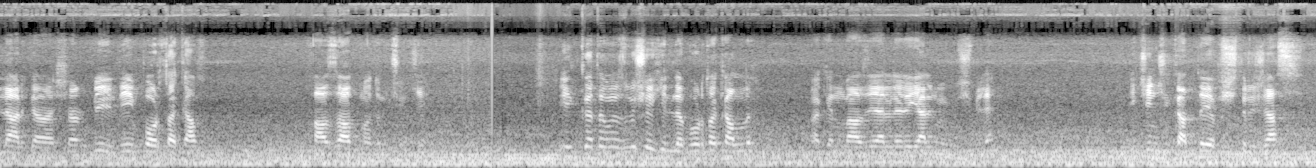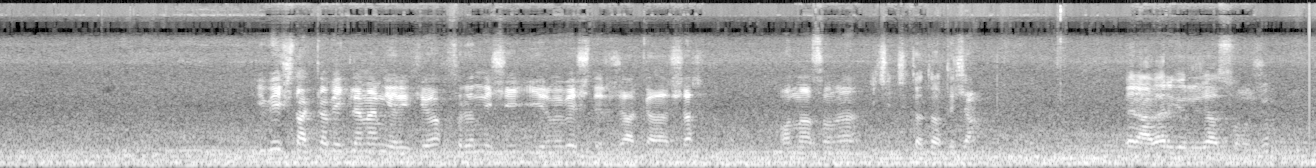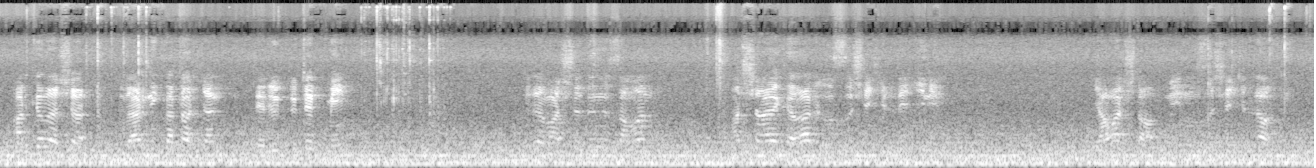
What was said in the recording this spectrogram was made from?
Şekilde arkadaşlar. Bildiğin portakal. Fazla atmadım çünkü. İlk katımız bu şekilde portakallı. Bakın bazı yerlere gelmemiş bile. İkinci katta yapıştıracağız. Bir 5 dakika beklemem gerekiyor. Fırının işi 25 derece arkadaşlar. Ondan sonra ikinci katı atacağım. Beraber göreceğiz sonucu. Arkadaşlar vernik atarken tereddüt etmeyin. Bir de başladığınız zaman aşağıya kadar hızlı şekilde inin. Yavaş da atmayın, hızlı şekilde atın.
